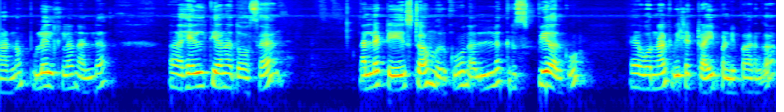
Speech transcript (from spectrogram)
காரணம் பிள்ளைகளுக்கெல்லாம் நல்ல ஹெல்த்தியான தோசை. நல்ல டேஸ்ட்டாகவும் இருக்கும். நல்ல கிறிஸ்பியாக இருக்கும். ஒரு நாளைக்கு வீட்டில் ட்ரை பண்ணி பாருங்கள்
